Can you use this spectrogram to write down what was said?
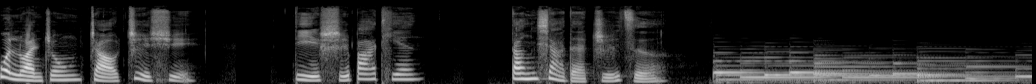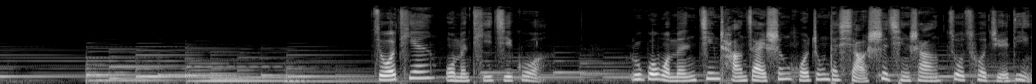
混乱中找秩序。第十八天，当下的职责。昨天我们提及过，如果我们经常在生活中的小事情上做错决定，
